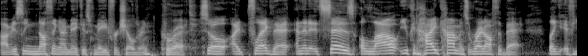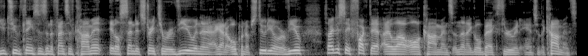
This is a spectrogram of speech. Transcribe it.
Obviously, nothing I make is made for children. correct. So I flag that, and then it says allow. You can hide comments right off the bat. Like if YouTube thinks it's an offensive comment, it'll send it straight to review, and then I got to open up Studio and review. So I just say fuck that. I allow all comments, and then I go back through and answer the comments.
